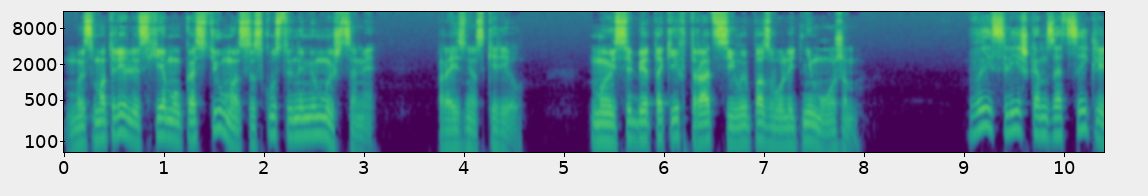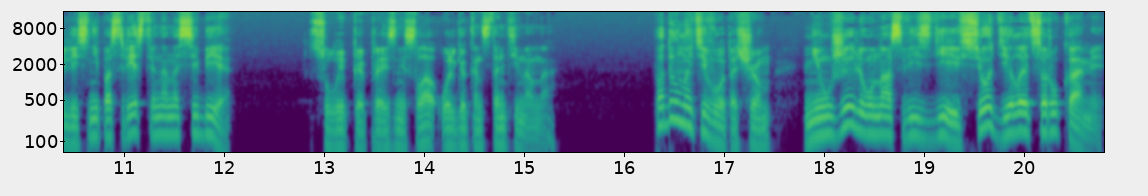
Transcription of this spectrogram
Мы смотрели схему костюма с искусственными мышцами, произнес Кирилл. Мы себе таких трат силы позволить не можем. «Вы слишком зациклились непосредственно на себе», — с улыбкой произнесла Ольга Константиновна. «Подумайте вот о чем. Неужели у нас везде и все делается руками?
